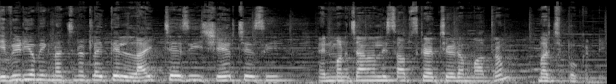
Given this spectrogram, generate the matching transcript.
ఈ వీడియో మీకు నచ్చినట్లయితే లైక్ చేసి షేర్ చేసి అండ్ మన ఛానల్ని సబ్స్క్రైబ్ చేయడం మాత్రం మర్చిపోకండి.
